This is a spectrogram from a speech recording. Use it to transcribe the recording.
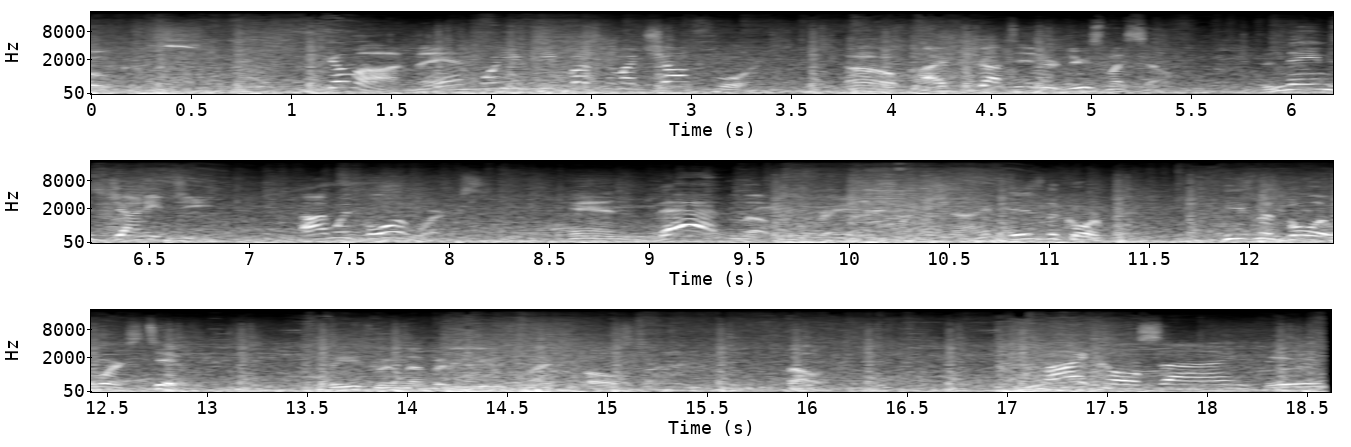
Focus. Come on, man. What do you keep busting my chops for? Oh, I forgot to introduce myself. The name's Johnny G. I'm with Bulletworks. And that lovely ray of sunshine is the corporate. He's with Bulletworks, too. Please remember to use my call sign. Falcon. My call sign is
